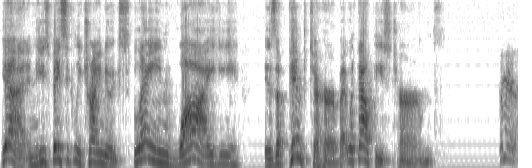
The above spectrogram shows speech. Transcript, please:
Yeah, and he's basically trying to explain why he is a pimp to her, but without these terms. Come here.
